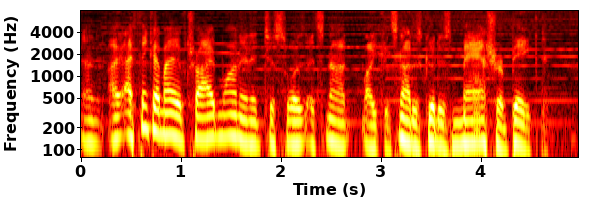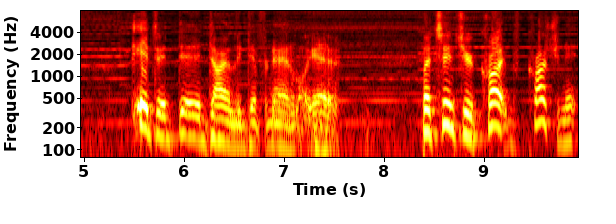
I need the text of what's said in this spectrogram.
And I, I think I might have tried one, and it just was. It's not like it's not as good as mash or baked. It's an entirely different animal, yeah. But since you're cru- crushing it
